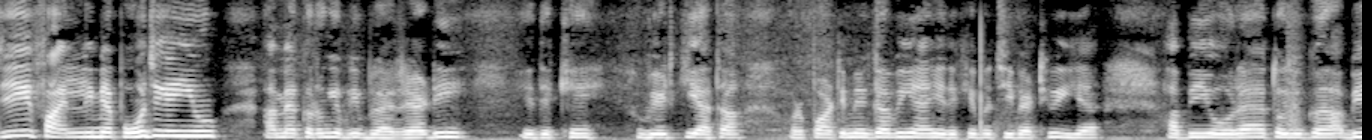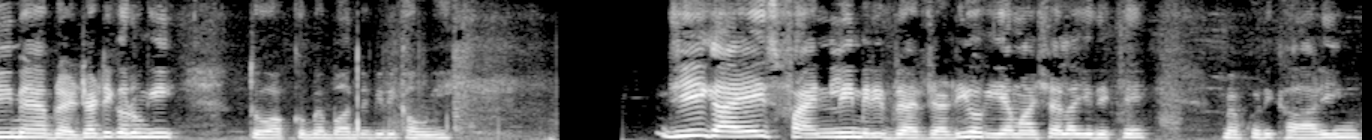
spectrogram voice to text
जी फाइनली मैं पहुँच गई हूँ। अब मैं करूँगी अपनी ब्राइड रेडी ये देखें वेट किया था और पार्टी में भी है, ये देखिए बच्ची बैठी हुई है। अभी हो रहा है तो अभी मैं ब्राइड रेडी करूँगी तो आपको मैं बाद में भी दिखाऊँगी। जी गाइस फाइनली मेरी ब्राइड रेडी हो गई है, माशाल्लाह, ये देखें, मैं आपको दिखा रही हूँ।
